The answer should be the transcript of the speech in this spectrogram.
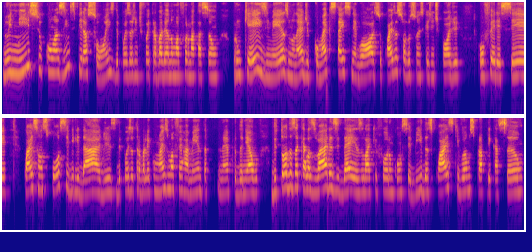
no início com as inspirações, depois a gente foi trabalhando uma formatação para um case mesmo, né, de como é que está esse negócio, quais as soluções que a gente pode oferecer, quais são as possibilidades. Depois eu trabalhei com mais uma ferramenta, né, para o Daniel, de todas aquelas várias ideias lá que foram concebidas, quais que vamos para aplicação.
